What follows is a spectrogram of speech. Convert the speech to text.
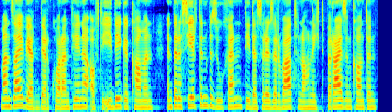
man sei während der Quarantäne auf die Idee gekommen, interessierten Besuchern, die das Reservat noch nicht bereisen konnten,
